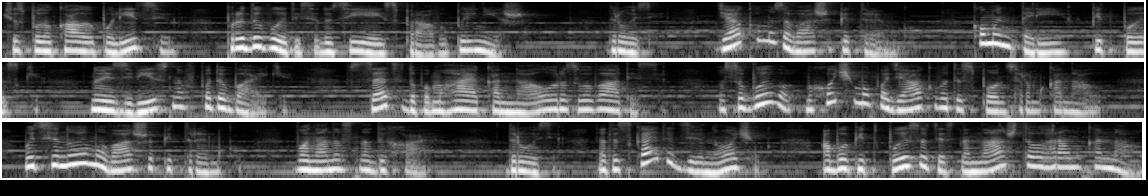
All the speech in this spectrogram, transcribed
що спонукали поліцію придивитися до цієї справи пильніше. Друзі, дякуємо за вашу підтримку, коментарі, підписки, ну і, звісно, вподобайки. Все це допомагає каналу розвиватися. Особливо ми хочемо подякувати спонсорам каналу. Ми цінуємо вашу підтримку, вона нас надихає. Друзі, натискайте дзвіночок або підписуйтесь на наш телеграм-канал,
